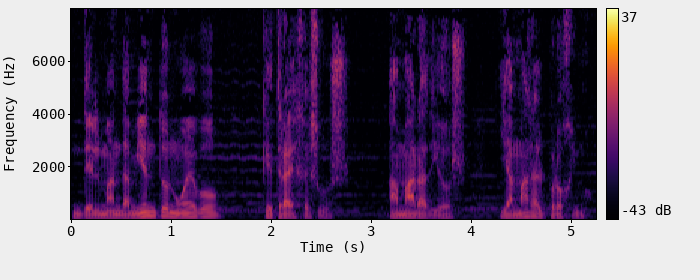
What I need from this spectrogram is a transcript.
del mandamiento nuevo que trae Jesús, amar a Dios y amar al prójimo.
